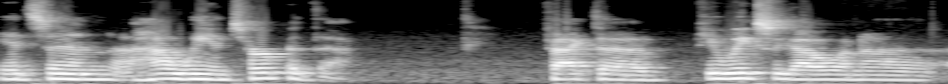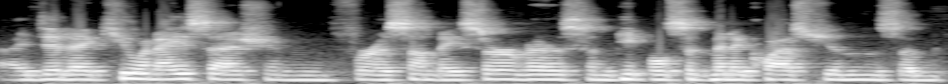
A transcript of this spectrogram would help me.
It's in how we interpret them. In fact, a few weeks ago when uh, I did a Q&A session for a Sunday service and people submitted questions and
